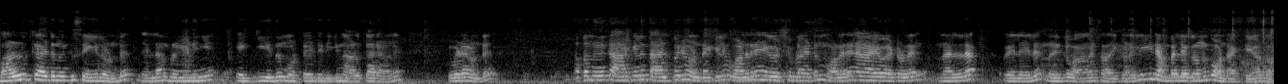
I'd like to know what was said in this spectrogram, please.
ബൾക്കായിട്ട് നിങ്ങൾക്ക് സെയിലുണ്ട് എല്ലാം ബ്രീഡിങ് എഗ് ചെയ്ത് മുട്ടയിട്ടിരിക്കുന്ന ആൾക്കാരാണ്. ഇവിടെ ഉണ്ട്. അപ്പൊ നിങ്ങൾക്ക് ആർക്കെങ്കിലും താല്പര്യം ഉണ്ടെങ്കിൽ വളരെ നെഗോഷ്യബിൾ ആയിട്ടും വളരെ ന്യായമായിട്ടുള്ള നല്ല വിലയിൽ നിങ്ങൾക്ക് വാങ്ങാൻ സാധിക്കുകയാണെങ്കിൽ ഈ നമ്പറിലേക്ക് ഒന്ന് കോൺടാക്ട് ചെയ്യാം കേട്ടോ.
